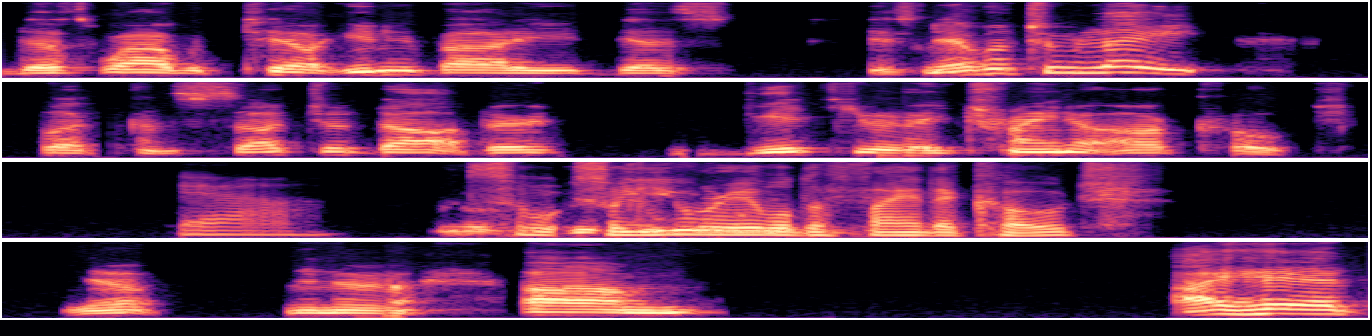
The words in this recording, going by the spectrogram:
that's why I would tell anybody that's it's never too late, but consult your doctor, get you a trainer or coach. Yeah. You know, So so you were able to find a coach? Yeah, you know, um, I had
